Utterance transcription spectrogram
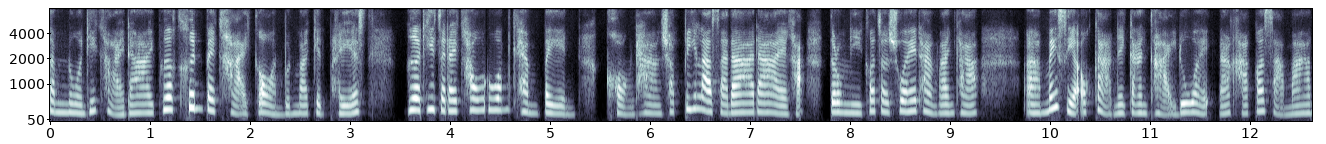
จำนวนที่ขายได้เพื่อขึ้นไปขายก่อนบน Marketplace เพื่อที่จะได้เข้าร่วมแคมเปญของทาง Shopee Lazada ได้ค่ะ ตรงนี้ก็จะช่วยให้ทางร้านค้า อ่า ไม่เสียโอกาสในการขายด้วยนะคะ ก็สามารถ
